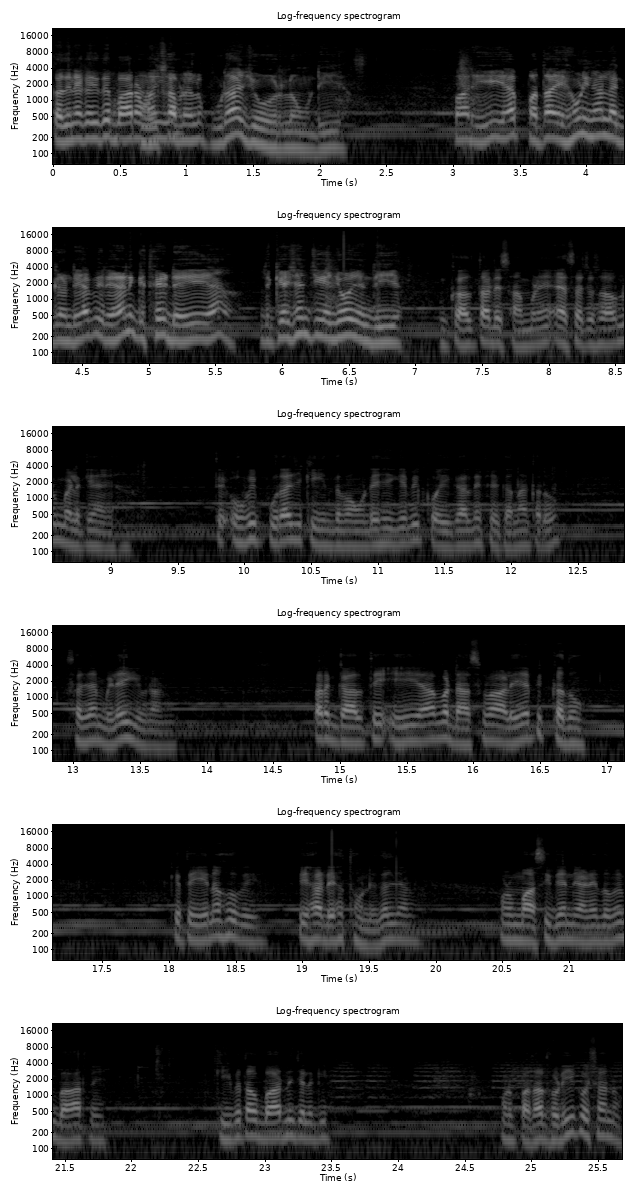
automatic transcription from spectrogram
ਕਦੀ ਨਾ ਕਦੀ ਤੇ ਬਾਹਰ ਆਉਣਾ ਸਭ ਨੇ ਪੂਰਾ ਜ਼ੋਰ ਲਾਉਂਦੀ ਆ। ਪਰ ਇਹ ਆ ਪਤਾ ਇਹੋ ਨਹੀਂ ਨਾ ਲੱਗਣ ਡਿਆ ਵੀ ਰਹਿਣ ਕਿੱਥੇ ਡਏ ਆ। ਲੋਕੇਸ਼ਨ ਚੇਂਜ ਹੋ ਜਾਂਦੀ ਆ। ਕੱਲ ਤੁਹਾਡੇ ਸਾਹਮਣੇ ਐਸਐਚਓ ਸਾਹਿਬ ਨੂੰ ਮਿਲ ਕੇ ਆਏ ਹਾਂ। ਤੇ ਉਹ ਵੀ ਪੂਰਾ ਯਕੀਨ ਦਿਵਾਉਂਦੇ ਸੀਗੇ ਵੀ ਕੋਈ ਗੱਲ ਨਹੀਂ ਫਿਕਰ ਨਾ ਕਰੋ। ਸਜ਼ਾ ਮਿਲੇਗੀ ਉਹਨਾਂ ਨੂੰ। ਪਰ ਗੱਲ ਤੇ ਇਹ ਆ ਵੱਡਾ ਸਵਾਲ ਇਹ ਆ ਵੀ ਕਦੋਂ? ਕਿਤੇ ਇਹ ਨਾ ਹੋਵੇ ਇਹ ਸਾਡੇ ਹੱਥੋਂ ਨਿਕਲ ਜਾਣ। ਹੁਣ ਮਾਸੀ ਦੇ ਨਿਆਣੇ ਦੋਵੇਂ ਬਾਹਰ ਨੇ। ਕੀ ਪਤਾ ਉਹ ਬਾਹਰ ਨਹੀਂ ਚਲ ਗਈ? ਹੁਣ ਪਤਾ ਥੋੜੀ ਕੁਛ ਸਾਨੂੰ।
